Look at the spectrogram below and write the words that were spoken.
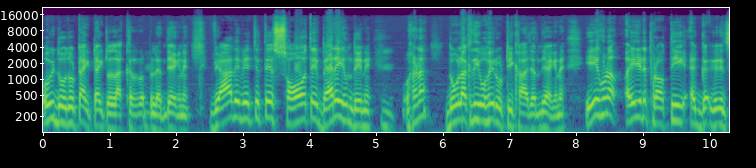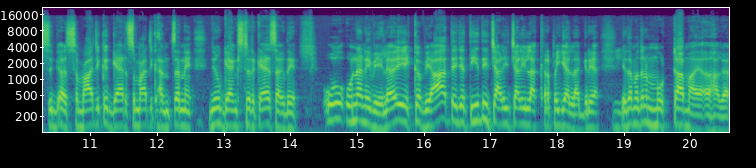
ਉਹ ਵੀ 2 2 2.5 2.5 ਲੱਖ ਰੁਪਏ ਲੈਂਦੇ ਹੈਗੇ ਨੇ ਵਿਆਹ ਦੇ ਵਿੱਚ ਤੇ 100 ਤੇ ਬਹਿਰੇ ਹੁੰਦੇ ਨੇ ਹਨਾ 2 ਲੱਖ ਦੀ ਉਹੀ ਰੋਟੀ ਖਾ ਜਾਂਦੇ ਹੈਗੇ ਨੇ ਇਹ ਹੁਣ ਇਹ ਜਿਹੜੇ ਫਰੌਤੀ ਅ, ਗ- ਗ- ਸ- ਗ- ਸਮਾਜਿਕ ਗੈਰ ਸਮਾਜਿਕ ਅੰਸਰ ਨੇ ਜਿਹਨੂੰ ਗੈਂਗਸਟਰ ਕਹਿ ਸਕਦੇ ਉਹ ਉਹਨਾਂ ਨੇ ਵੇਖ ਲਿਆ ਇਹ ਇੱਕ ਵਿਆਹ ਤੇ ਜੇ 30 30 40 40 ਲੱਖ ਰੁਪਈਆ ਲੱਗ ਰਿਹਾ ਇਹਦਾ ਮਤਲਬ ਮੋਟਾ ਮਾਇਆ ਹੈਗਾ।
